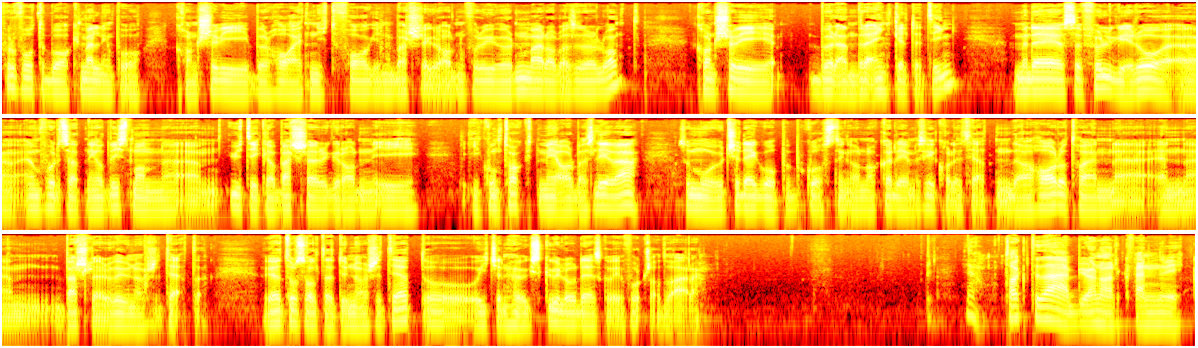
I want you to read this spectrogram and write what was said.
for å få tilbakemelding på kanskje vi bør ha et nytt fag innen bachelorgraden for å gjøre den mer arbeidsrelevant. Kanskje vi bør endre enkelte ting. Men det er selvfølgelig da eh, en forutsetning at hvis man utvikler bachelorgraden i, i, kontakt med arbeidslivet, så må jo ikke det gå på bekostning av den akademiske kvaliteten. Det har å ta en, en bachelor ved universitetet. Vi er tross alt et universitet og, og ikke en høgskole, og det skal vi fortsatt være. Ja, takk til deg, Bjørnar Kvenvik,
